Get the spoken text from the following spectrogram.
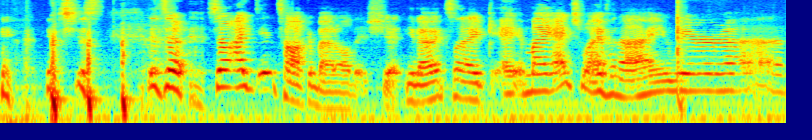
it's just it's a so I did talk about all this shit. You know, it's like eh, my ex-wife and I we're. Uh,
